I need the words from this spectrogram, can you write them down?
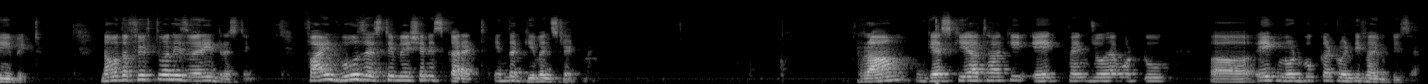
d bit now the fifth one is very interesting find whose estimation is correct in the given statement Ram guess किया था कि एक पेन जो है वो टू एक नोटबुक का ट्वेंटी फाइव रुपीज़ है।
